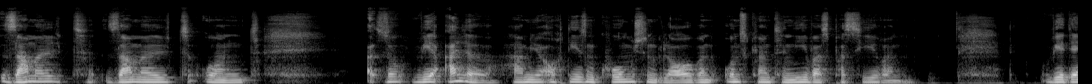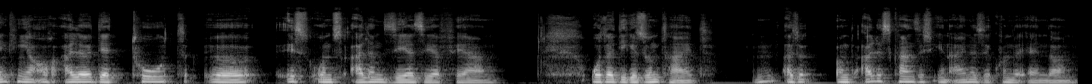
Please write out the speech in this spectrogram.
sammelt, sammelt und also wir alle haben ja auch diesen komischen Glauben, uns könnte nie was passieren. Wir denken ja auch alle, der Tod äh, ist uns allen sehr, sehr fern oder die Gesundheit. Hm? Also, und alles kann sich in einer Sekunde ändern.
